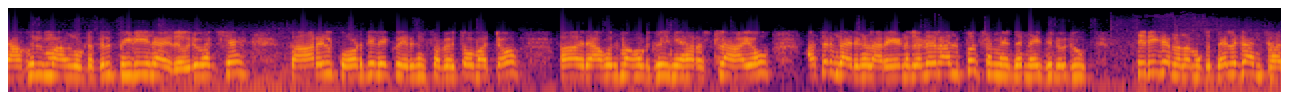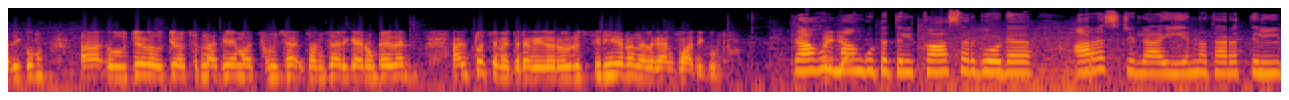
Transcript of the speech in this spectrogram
രാഹുൽ മാങ്കൂട്ടത്തിൽ പിടിയിലായത്. ഒരുപക്ഷെ കാറിൽ കോടതിയിലേക്ക് വരുന്ന സമയത്തോ മറ്റോ രാഹുൽ മാങ്കൂട്ടത്തിൽ ഇനി അറസ്റ്റിലായോ? അത്തരം കാര്യങ്ങൾ അറിയേണ്ടതുണ്ട്. അല്പസമയം തന്നെ ഇതിനൊരു സ്ഥിരീകരണം നമുക്ക് നൽകാൻ സാധിക്കും. ഉദ്യോഗ ഉദ്യോഗസ്ഥരുടെ അധികം സംസാ- സംസാരിക്കാനുണ്ട്. അല്പസമയത്തിനകം ഇതൊരു സ്ഥിരീകരണം നൽകാൻ സാധിക്കും. രാഹുൽ മാങ്കൂട്ടത്തിൽ കാസർഗോഡ് അറസ്റ്റിലായി എന്ന തരത്തിൽ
